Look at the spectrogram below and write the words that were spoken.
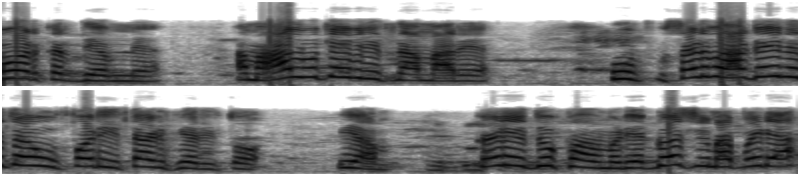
રોડ કરી દે એમને. આમ હાલ હું કેવી રીતના મારે હું ચડવા ગઈ ને તો હું પડી તડ ફેરી તો. એમ. કઈ દુખવા મળ્યા ડોસીમાં પડ્યા,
